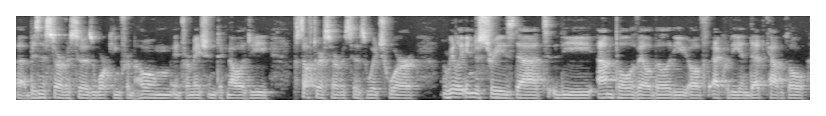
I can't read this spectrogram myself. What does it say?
uh, business services, working from home, information technology, software services, which were really industries that the ample availability of equity and debt capital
